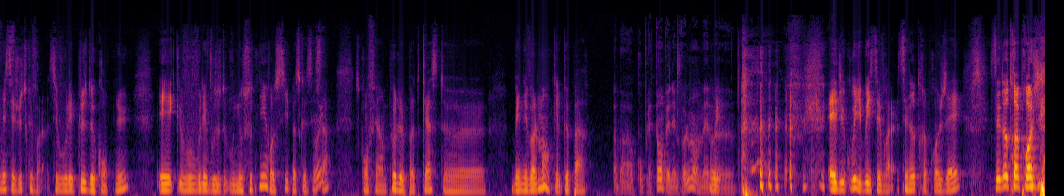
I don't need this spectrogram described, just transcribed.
Mais c'est juste que voilà, si vous voulez plus de contenu et que vous voulez vous, vous nous soutenir aussi, parce que c'est Oui. ça, parce qu'on fait un peu le podcast euh, bénévolement quelque part. Ah bah, complètement bénévolement même. Oui. euh. Et du coup, oui, oui c'est vrai, c'est notre projet. C'est notre projet.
